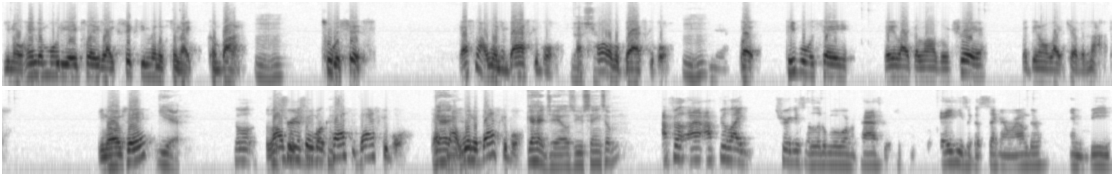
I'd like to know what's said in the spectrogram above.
You know, him and Mudiay played like 60 minutes tonight combined. Mm-hmm. Two assists. That's not winning basketball. That's, horrible basketball. Mm-hmm. Yeah. But people would say they like Alonzo Trier, but they don't like Kevin Knox. You know what I'm saying? Yeah. So, Alonzo Trier's Trier more don't pass the basketball. That's Yeah. not winning basketball. Go ahead, JLs. You saying something? I feel I, I feel like Trier gets a little more of a pass. A, he's like a second rounder, and B,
